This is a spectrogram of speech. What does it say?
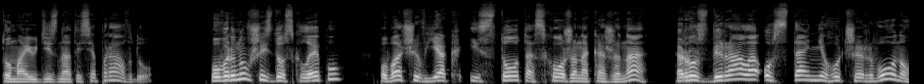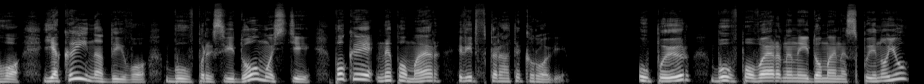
то маю дізнатися правду. Повернувшись до склепу, побачив, як істота, схожа на кажана, роздирала останнього червоного, який, на диво, був при свідомості, поки не помер від втрати крові. Упир був повернений до мене спиною,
